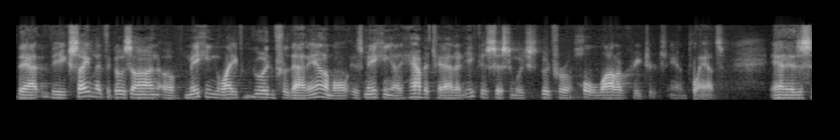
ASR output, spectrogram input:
that the excitement that goes on of making life good for that animal is making a habitat, an ecosystem, which is good for a whole lot of creatures and plants and is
